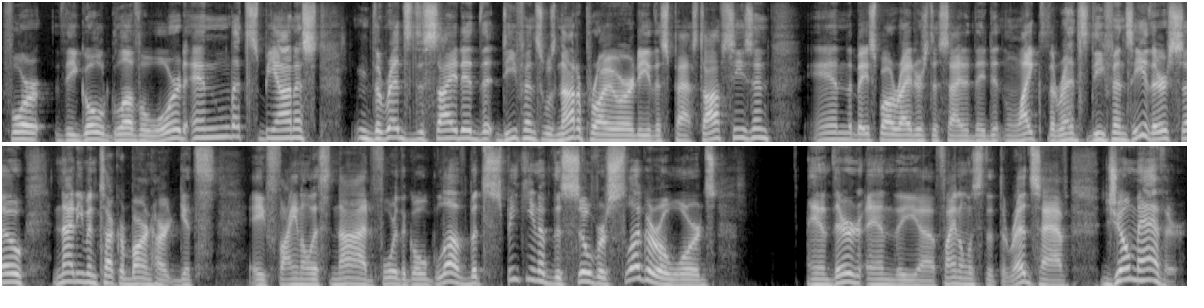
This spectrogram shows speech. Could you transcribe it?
for the Gold Glove Award. And let's be honest, the Reds decided that defense was not a priority this past offseason, and the baseball writers decided they didn't like the Reds' defense either, so not even Tucker Barnhart gets a finalist nod for the Gold Glove. But speaking of the Silver Slugger Awards, and their and the uh, finalists that the Reds have, Joe Mather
